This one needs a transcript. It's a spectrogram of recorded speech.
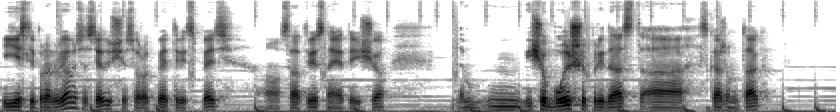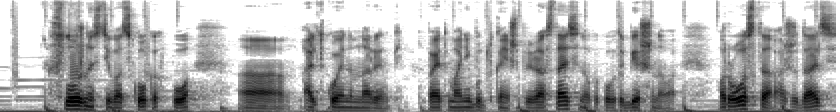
И если прорвемся, следующее 45.35, а, соответственно, это еще, еще больше придаст, а, скажем так, сложности в отскоках по альткоинам на рынке. Поэтому они будут, конечно, прирастать, но какого-то бешеного роста ожидать,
